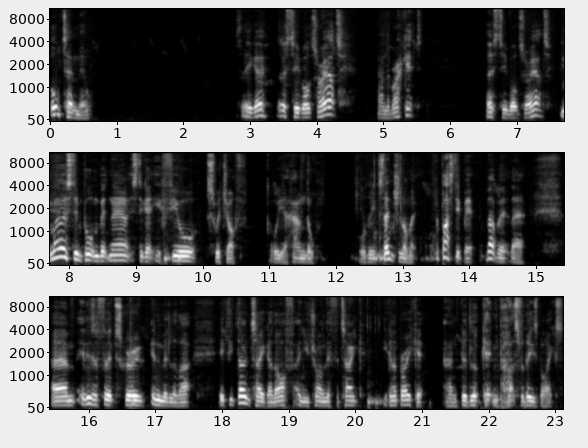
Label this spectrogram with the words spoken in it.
All 10 mil. So there you go those two bolts are out and the bracket those two bolts are out. Most important bit now is to get your fuel switch off or your handle or the extension on it, the plastic bit, that bit there. Um, it is a Phillips screw in the middle of that. If you don't take that off and you try and lift the tank, you're going to break it. And good luck getting parts for these bikes.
